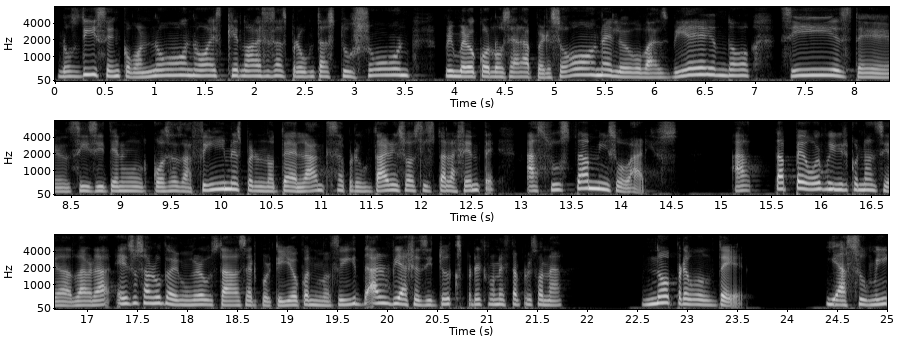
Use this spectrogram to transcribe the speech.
nos dicen como, no, no, es que no hagas esas preguntas tú son, primero conoce a la persona y luego vas viendo, sí, este, sí, sí tienen cosas afines, pero no te adelantes a preguntar, eso asusta a la gente, asusta a mis ovarios. Hasta peor vivir con ansiedad, la verdad, eso es algo que a mí me hubiera gustado hacer, porque yo cuando me fui al viajecito express con esta persona, no pregunté y asumí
